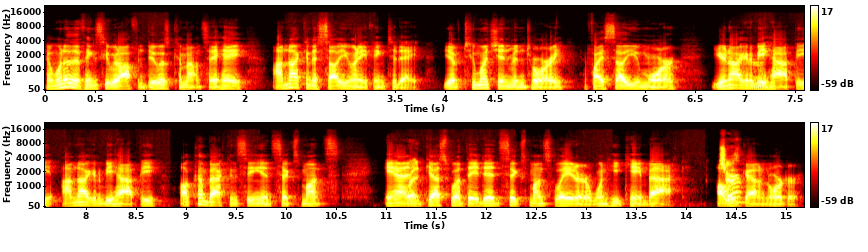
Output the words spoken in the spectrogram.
And one of the things he would often do is come out and say, Hey, I'm not going to sell you anything today. You have too much inventory. If I sell you more, you're not going to be happy. I'm not going to be happy. I'll come back and see you in six months. And Right. guess what they did six months later when he came back? Always Sure. got an order.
